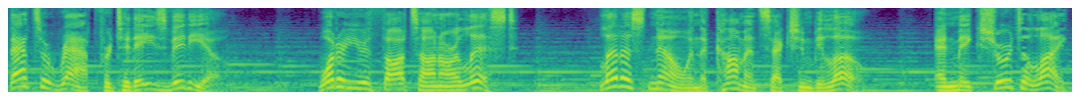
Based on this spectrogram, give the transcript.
That's a wrap for today's video. What are your thoughts on our list? Let us know in the comment section below. And make sure to like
